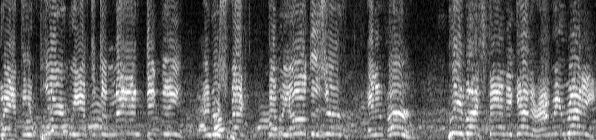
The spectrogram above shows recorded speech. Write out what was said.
We at the employer, we have to demand dignity and respect that we all deserve and have earned. We must stand together. Are we ready?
